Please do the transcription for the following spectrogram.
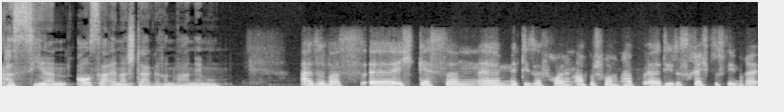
passieren, außer einer stärkeren Wahrnehmung? Also was äh, ich gestern äh, mit dieser Freundin auch besprochen habe, äh, die das Rechtssystem re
